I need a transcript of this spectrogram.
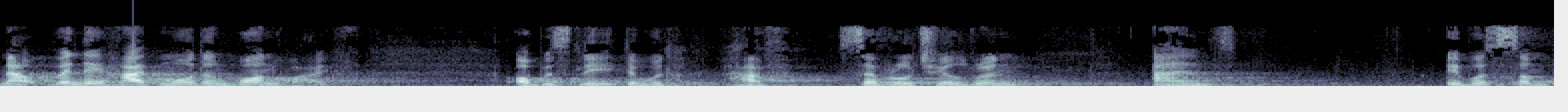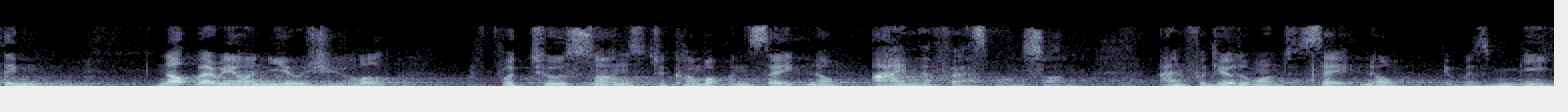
Now, when they had more than one wife, obviously they would have several children, and it was something not very unusual for two sons to come up and say, No, I'm the firstborn son. And for the other one to say, No, it was me.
